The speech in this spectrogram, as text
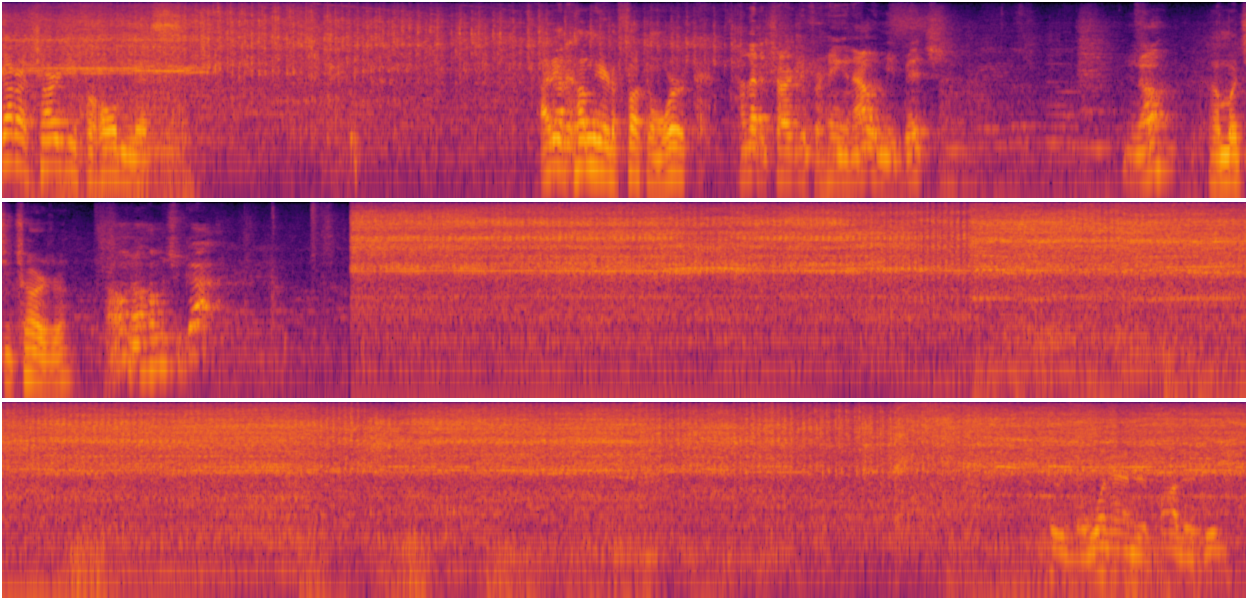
Gotta charge you for holding this. I didn't come here to fucking work. I gotta charge you for hanging out with me, bitch. You know? How much you charge, huh? I don't know how much you got. Here we go, one-handed polish, dude.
